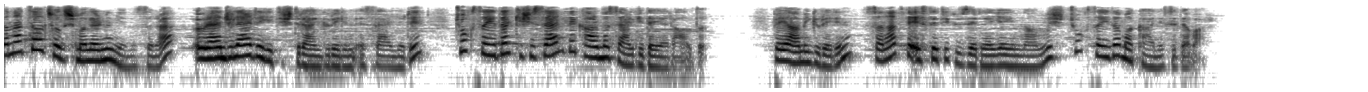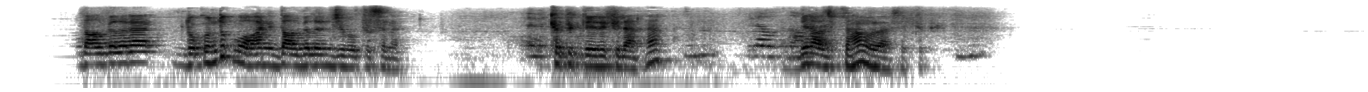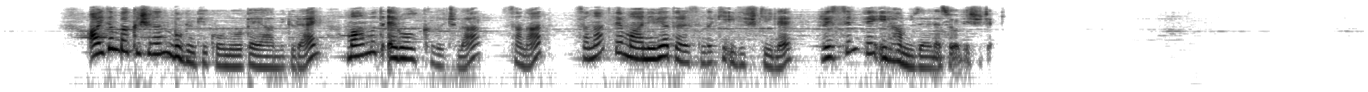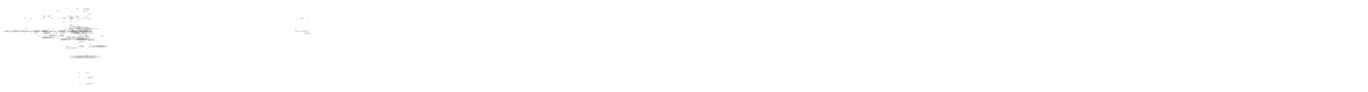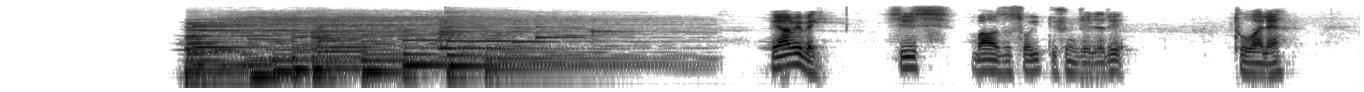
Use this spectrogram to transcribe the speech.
Sanatsal çalışmalarının yanı sıra öğrenciler de yetiştiren Gürel'in eserleri çok sayıda kişisel ve karma sergide yer aldı. Peyami Gürel'in sanat ve estetik üzerine yayınlanmış çok sayıda makalesi de var. Dalgalara dokunduk mu o hani dalgaların cıvıltısını? Köpükleri filan ha? Biraz daha. Birazcık daha mı versek köpük? Aydın Bakışı'nın bugünkü konuğu Peyami Gürel, Mahmut Erol Kılıç'la sanat, sanat ve maneviyat arasındaki ilişkiyle resim ve ilham üzerine söyleşecek. Peyami Bey, siz bazı soyut düşünceleri tuvale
